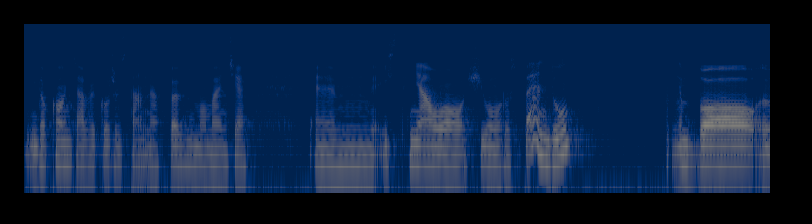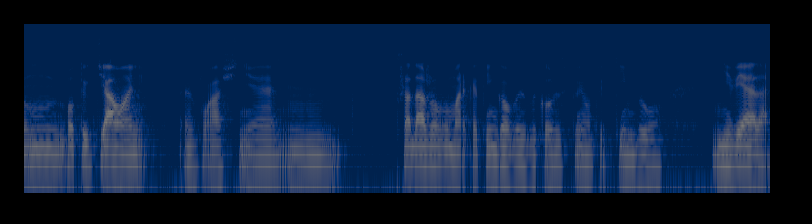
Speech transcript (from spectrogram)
do końca wykorzystane, a w pewnym momencie em, istniało siłą rozpędu, bo, em, bo tych działań właśnie mm, sprzedażowo-marketingowych wykorzystujących team było niewiele.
